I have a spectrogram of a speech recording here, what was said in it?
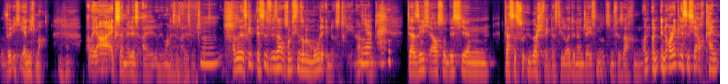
würde ich eher nicht machen. Mhm. Aber ja, XML ist alt und wir machen das jetzt alles mit JSON. Mhm. Also es gibt, es ist, wir sind auch so ein bisschen so eine Modeindustrie. Ne? Ja. Und da sehe ich auch so ein bisschen, dass es so überschwingt, dass die Leute dann JSON nutzen für Sachen. Und, und in Oracle ist es ja auch kein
